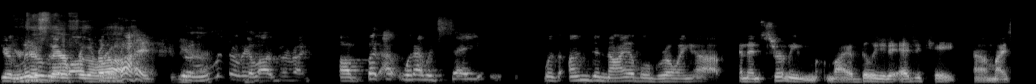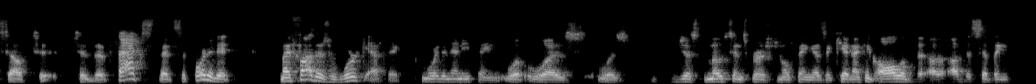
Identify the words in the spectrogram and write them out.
you're, you're literally there for the, for the ride. ride. you're yeah. literally along the ride um, but uh, what i would say was undeniable growing up, and then certainly my ability to educate uh, myself to to the facts that supported it. My father's work ethic, more than anything, w- was was just the most inspirational thing as a kid. And I think all of the of the siblings,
